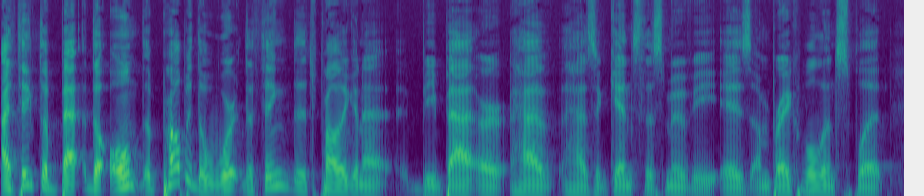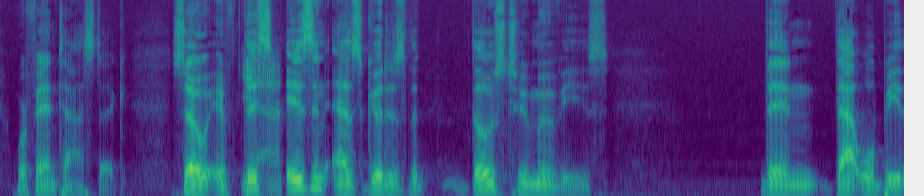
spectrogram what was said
i think the ba- the, the probably the wor- the thing that's probably gonna be bad or have has against this movie is unbreakable and split were fantastic so if this Yeah. isn't as good as the those two movies then that will be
